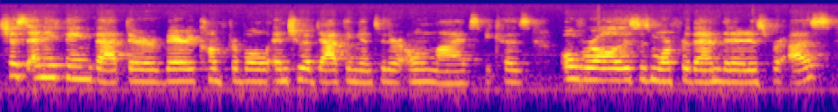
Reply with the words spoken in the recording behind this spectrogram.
just anything that they're very comfortable into adapting into their own lives because overall this is more for them than it is for us.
